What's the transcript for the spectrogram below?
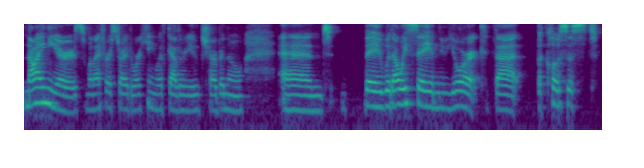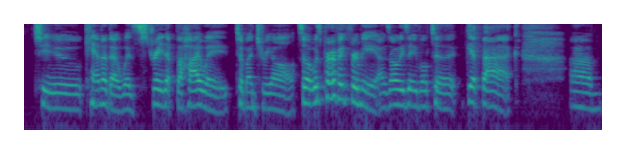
nine years, when I first started working with Galerie Charbonneau. And they would always say in New York that the closest to Canada was straight up the highway to Montreal. So it was perfect for me. I was always able to get back. Um,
